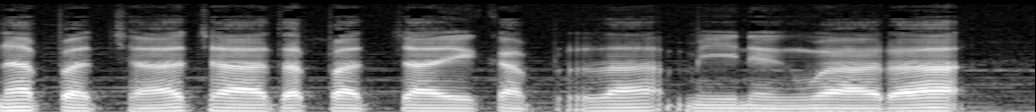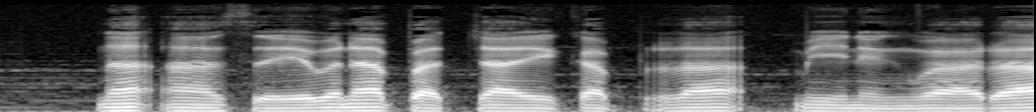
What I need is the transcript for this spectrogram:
นปัจฉาชาตปัจจัยกับละมีหนึ่งวาระนอาเสวนปัจจัยกับละมีหนึ่งวาระ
